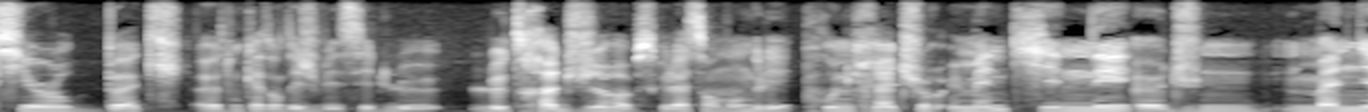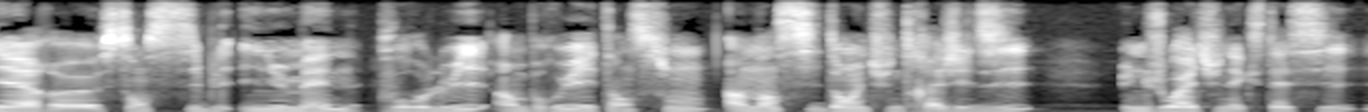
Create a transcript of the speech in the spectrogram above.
Pearl Buck. Euh, donc attendez, je vais essayer de le, le, traduire parce que là c'est en anglais. Pour une créature humaine qui est née euh, d'une manière sensible, inhumaine, pour lui un bruit est un son, un incident est une tragédie, une joie est une ecstasy,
